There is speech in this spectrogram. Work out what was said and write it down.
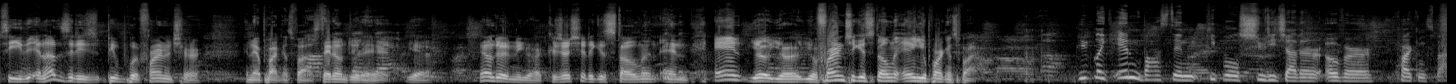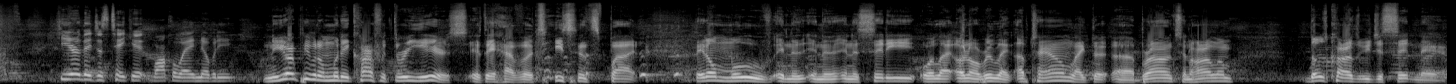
See, in other cities, people put furniture in their parking spots. They don't do that here. Yeah, they don't do it in New York because your shit gets stolen and and your your your furniture gets stolen and your parking spot. People like in Boston, people shoot each other over parking spots. Here, they just take it, walk away. Nobody. New York people don't move their car for three years if they have a decent spot. They don't move in the in the in the city or like oh no really like uptown like the uh, Bronx and Harlem. Those cars will be just sitting there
